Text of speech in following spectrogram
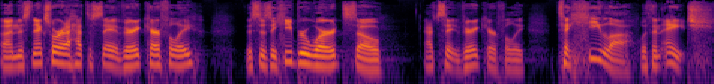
Uh, and this next word, I have to say it very carefully. This is a Hebrew word, so I have to say it very carefully. Tehillah with an H.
